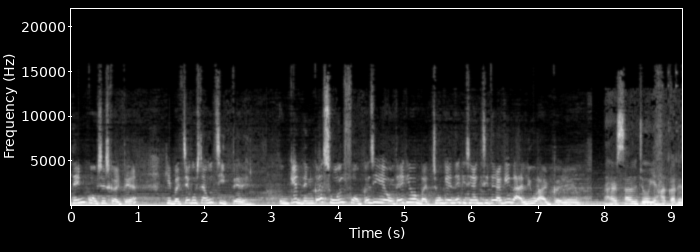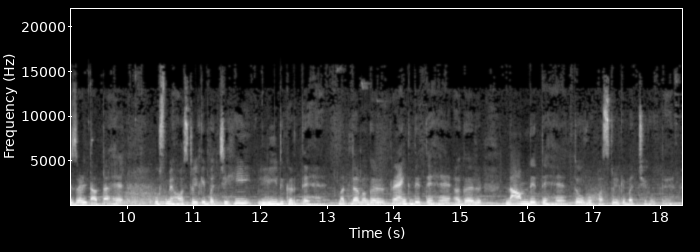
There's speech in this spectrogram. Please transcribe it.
दिन कोशिश करते हैं कि बच्चे कुछ ना कुछ सीखते रहें। उनके दिन का सोल फोकस ही ये होता है कि वो बच्चों के अंदर किसी ना किसी तरह की वैल्यू ऐड कर। हर साल जो यहाँ का रिज़ल्ट आता है उसमें हॉस्टल के बच्चे ही लीड करते हैं। मतलब अगर रैंक देते हैं अगर नाम देते हैं तो वो हॉस्टल के बच्चे होते हैं।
